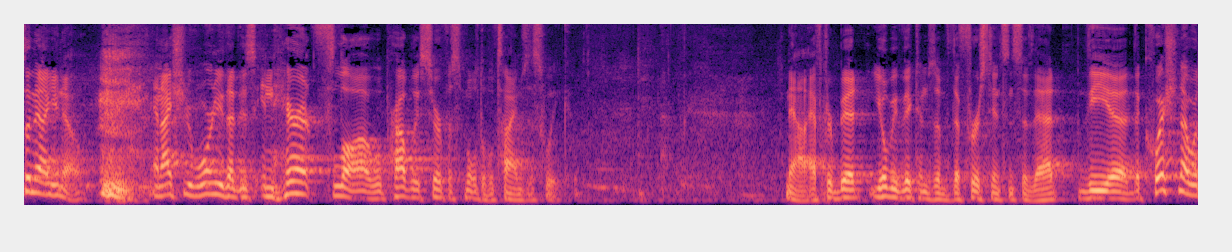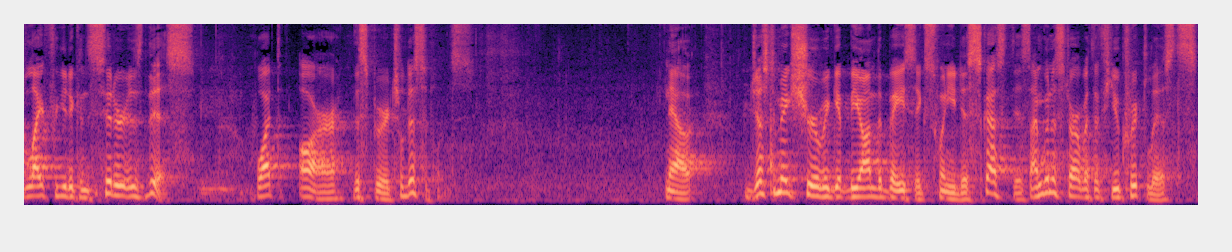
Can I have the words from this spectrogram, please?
So now you know. and I should warn you that this inherent flaw will probably surface multiple times this week. Now, after a bit, you'll be victims of the first instance of that. The, uh, the question I would like for you to consider is this What are the spiritual disciplines? Now, just to make sure we get beyond the basics when you discuss this, I'm going to start with a few quick lists.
